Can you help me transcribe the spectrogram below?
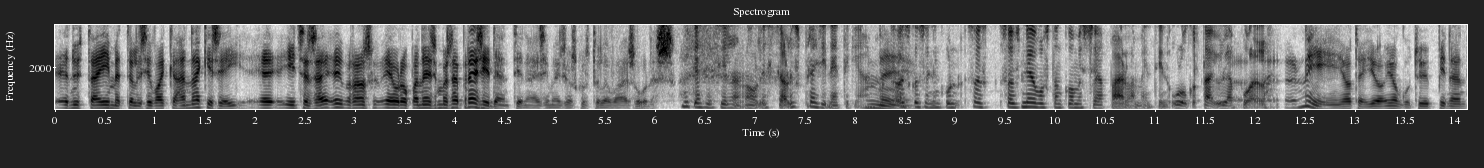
en yhtään ihmettelisi, vaikka hän näkisi itsensä Euroopan ensimmäisenä presidenttinä esimerkiksi joskus tulevaisuudessa. Mikä se silloin olisi? Se olisi presidenttikin. Niin. Olisiko se, niin kuin, se, olisi, se olisi neuvoston komissio ja parlamentin ulko- tai yläpuolella? Niin, joten jo, jonkun tyyppinen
